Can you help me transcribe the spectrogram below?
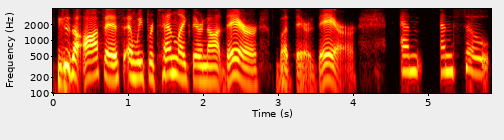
the office and we pretend like they're not there, but they're there. And and so,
